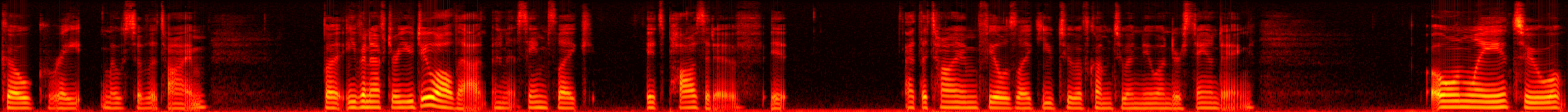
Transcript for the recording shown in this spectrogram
go great most of the time. But even after you do all that, and it seems like it's positive, it at the time feels like you two have come to a new understanding. Only to,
